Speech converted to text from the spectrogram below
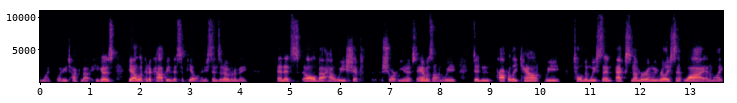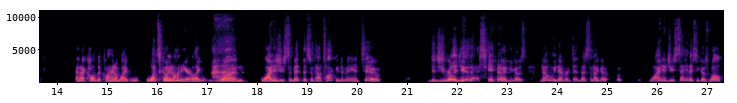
I'm like, what are you talking about? He goes, yeah, look at a copy of this appeal. And he sends it over to me. And it's all about how we shipped short units to Amazon. We didn't properly count. We told them we sent X number and we really sent Y. And I'm like, and I called the client. I'm like, what's going on here? Like, one, why did you submit this without talking to me? And two, did you really do this? You know, and he goes, no, we never did this. And I go, why did you say this? He goes, well,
